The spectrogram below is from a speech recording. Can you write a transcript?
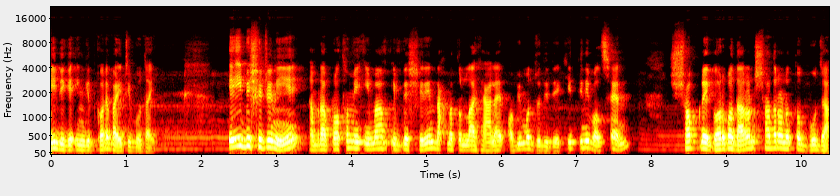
এই দিকে ইঙ্গিত করে বা এটি বোঝায়। এই বিষয়টি নিয়ে আমরা প্রথমে ইমাম ইবনে শিরিন রহমতুল্লাহ আলাইয়ের অভিমত যদি দেখি, তিনি বলছেন, স্বপ্নে গর্ভধারণ সাধারণত বোঝা,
